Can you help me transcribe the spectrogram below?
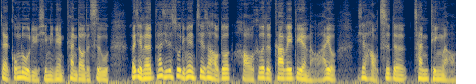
在公路旅行里面看到的事物，而且呢，他其实书里面介绍好多好喝的咖啡店哦，还有。一些好吃的餐厅了哦，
